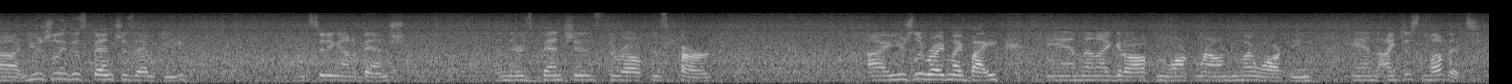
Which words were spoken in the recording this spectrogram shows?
Uh, usually this bench is empty. I'm sitting on a bench and there's benches throughout this park. I usually ride my bike and then I get off and walk around, do my walking, and I just love it.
